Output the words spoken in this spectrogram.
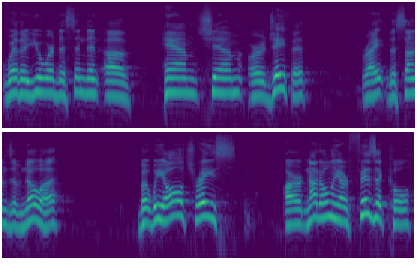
whether you were descendant of Ham, Shem, or Japheth, right? The sons of Noah. But we all trace our not only our physical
